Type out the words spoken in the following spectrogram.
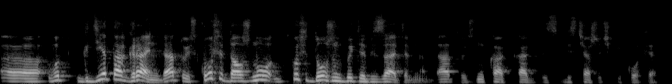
э, вот где-то грань, да, то есть кофе должно, кофе должен быть обязательно, да, то есть ну как, как без, без чашечки кофе.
